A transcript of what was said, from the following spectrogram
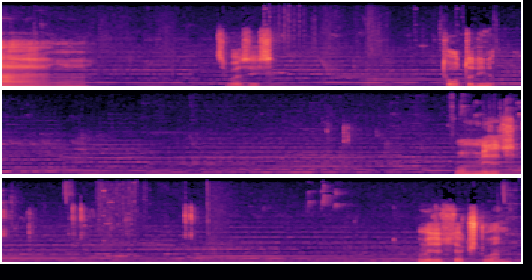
Ah. So was ist. Tote, die... Warum ist jetzt... Warum ist jetzt der gestorben?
